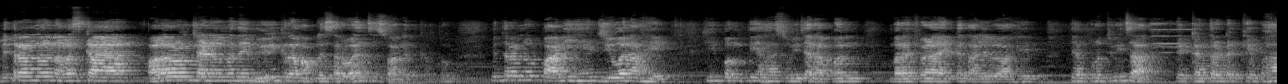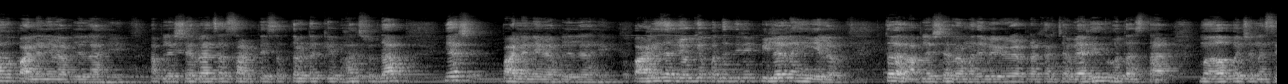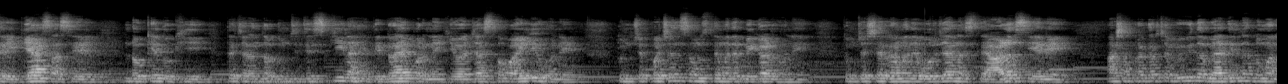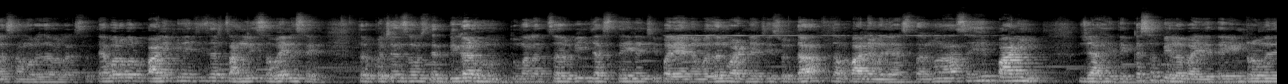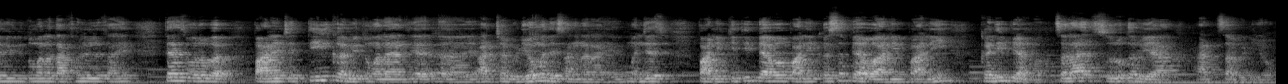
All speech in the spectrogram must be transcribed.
मित्रांनो नमस्कार. All around चॅनलमध्ये मी विक्रम आपलं सर्वांचं स्वागत करतो. मित्रांनो पाणी हे जीवन आहे. ही पंक्ती हा सुविचार आपण बऱ्याच वेळा ऐकत आलेलो आहे. या पृथ्वीचा एकाहत्तर टक्के भाग पाण्याने व्यापलेला आहे. आपल्या शरीराचा साठ ते सत्तर टक्के भाग सुद्धा या पाण्याने व्यापलेला आहे. पाणी जर योग्य पद्धतीने पिलं नाही गेलं तर आपल्या शरीरामध्ये वेगवेगळ्या प्रकारच्या व्याधी होत असतात. मग अपचन असेल गॅस असेल डोकेदुखी त्याच्यानंतर तुमची जी स्किन आहे ती ड्राय पडणे किंवा जास्त ऑइली होणे तुमचे पचन संस्थेमध्ये बिघाड होणे तुमच्या शरीरामध्ये ऊर्जा नसते आळस येणे अशा प्रकारच्या विविध व्याधींना तुम्हाला सामोरं जावं लागतं. त्याबरोबर पाणी पिण्याची जर चांगली सवय नसेल तर पचन संस्थेत बिघाड होऊन तुम्हाला चरबी जास्त येण्याची पर्यायाने वजन वाढण्याची सुद्धा पाण्यामध्ये असतात. मग असं हे पाणी जे आहे ते कसं पिलं पाहिजे ते इंट्रोमध्ये मी तुम्हाला दाखवलेलंच आहे. त्याचबरोबर पाण्याचे तीन कमी तुम्हाला आजच्या व्हिडिओमध्ये सांगणार आहे. म्हणजेच पाणी किती प्यावं पाणी कसं प्यावं आणि पाणी कधी प्यावं. चला सुरू करूया आजचा व्हिडिओ.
